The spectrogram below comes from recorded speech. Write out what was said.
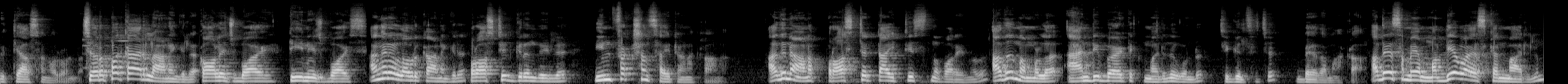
വ്യത്യാസങ്ങളുണ്ട് ചെറുപ്പക്കാരിലാണെങ്കിൽ കോളേജ് ബോയ് ടീനേജ് ബോയ്സ് അങ്ങനെയുള്ളവർക്കാണെങ്കിൽ പ്രോസ്റ്റേറ്റ് ഗ്രന്ഥിയിൽ ഇൻഫെക്ഷൻസ് ആയിട്ടാണ് കാണുക. അതിനാണ് പ്രോസ്റ്ററ്റൈറ്റിസ് എന്ന് പറയുന്നത്. അത് നമ്മൾ ആന്റിബയോട്ടിക് മരുന്ന് കൊണ്ട് ചികിത്സിച്ച് ഭേദമാക്കാം. അതേസമയം മധ്യവയസ്കന്മാരിലും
